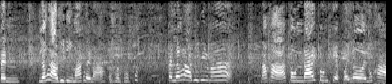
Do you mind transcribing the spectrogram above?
เป็นเรื่องราวที่ดีมากเลยนะ เป็นเรื่องราวที่ดีมากนะคะ ตุนได้ตุนเก็บไว้เลยลูกค้า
